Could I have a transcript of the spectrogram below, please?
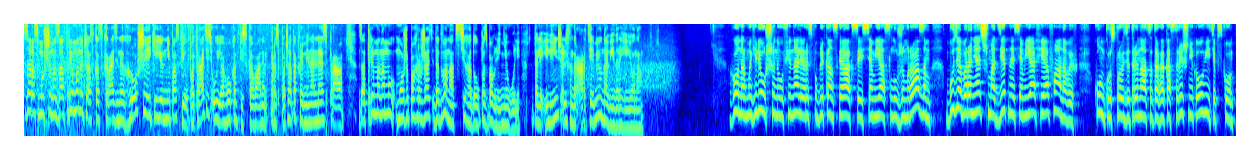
Зараз мужчына затрыманы частка скрадзеных грошай, якія ён не паспеў патраціць у яго канфіскаваны. Распачата крымінальная справа. Затрыманаму можа пагражаць да 12 гадоў пазбаўлення волі. Наталя Ілінч, Александр Артеміў, навін рэгіёна. Гонар Магілёўшыны ў фінале рэспубліканскай акцыі сям'я служым разам будзе абараняць шматдзетная сям'я феафанавых. Конкурс пройдзе 13 кастрычніка ў віцебску.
